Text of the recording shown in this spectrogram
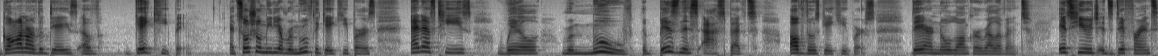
Gone are the days of gatekeeping and social media remove the gatekeepers, NFTs will remove the business aspect of those gatekeepers. They are no longer relevant. It's huge, it's different,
